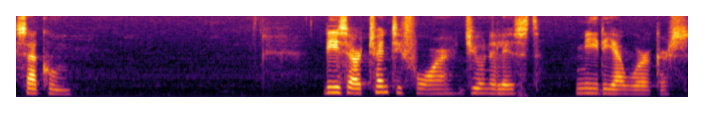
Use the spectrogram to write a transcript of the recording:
Sakun. These are 24 journalists, media workers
